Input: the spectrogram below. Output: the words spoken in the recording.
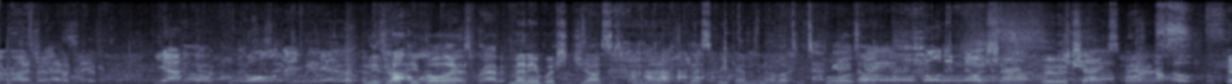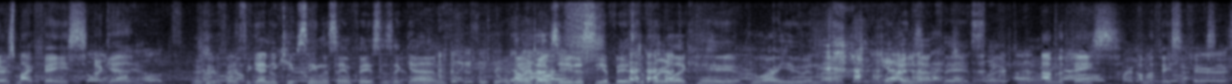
sriracha. Yeah. Golden milk. And these are all people like many of which just met this weekend. You know, that's what's cool is like by sharing um, food, sharing space. There's my face again. There's your face again. You keep seeing the same faces again. How many times do you need to see a face before you're like, hey, who are you in that Yeah. within that face? Like, you know? I'm the face. I'm the face of faces.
